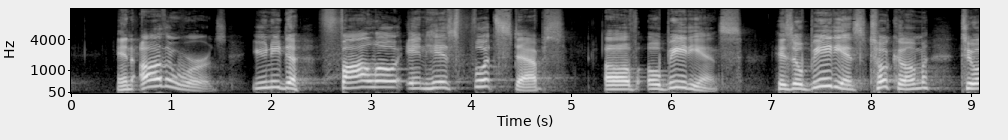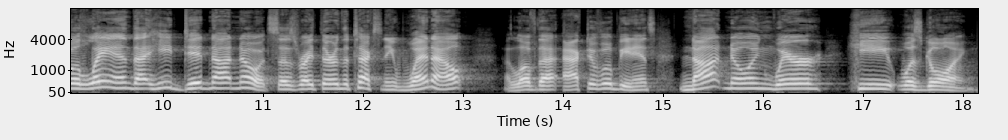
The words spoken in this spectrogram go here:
In other words, you need to follow in his footsteps of obedience. His obedience took him to a land that he did not know. It says right there in the text. And he went out, I love that act of obedience, not knowing where he was going.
